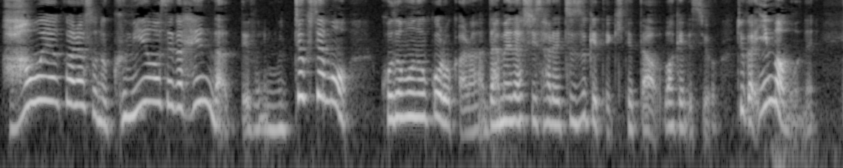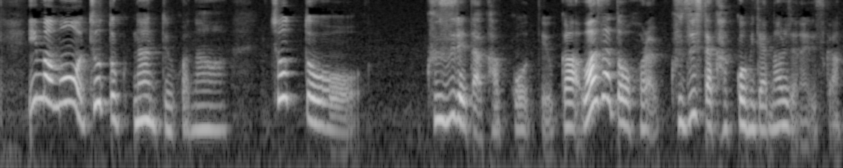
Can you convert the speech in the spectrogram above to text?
母親からその組み合わせが変だっていう風にむちゃくちゃもう子供の頃からダメ出しされ続けてきてたわけですよ。というか今もね。今もちょっと何て言うかな。ちょっと崩れた格好っていうかわざとほら崩した格好みたいになるじゃないですか。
